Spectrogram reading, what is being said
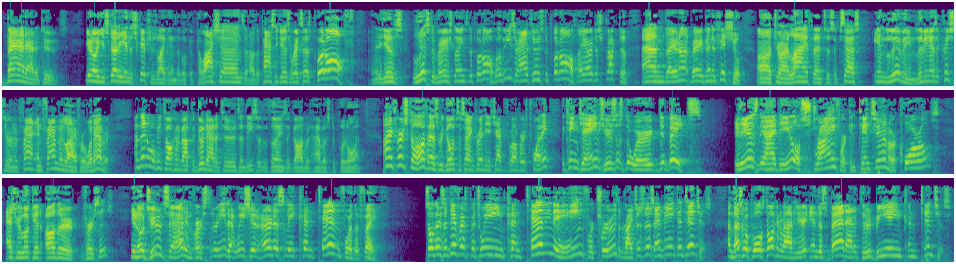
bad attitudes. You know, you study in the scriptures like in the book of Colossians and other passages where it says, put off and then he gives list of various things to put off. Well, these are attitudes to put off. They are destructive and they are not very beneficial uh, to our life and to success in living, living as a Christian in, fa- in family life or whatever. And then we'll be talking about the good attitudes, and these are the things that God would have us to put on. Alright, first off, as we go to 2 Corinthians chapter 12 verse 20, the King James uses the word debates. It is the ideal of strife or contention or quarrels as you look at other verses. You know, Jude said in verse 3 that we should earnestly contend for the faith. So there's a difference between contending for truth and righteousness and being contentious. And that's what Paul's talking about here in this bad attitude, being contentious.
